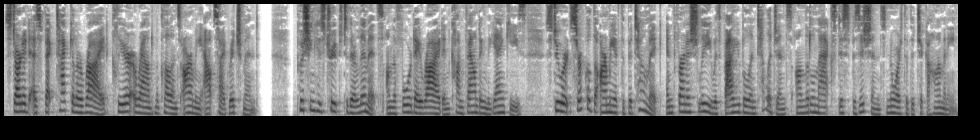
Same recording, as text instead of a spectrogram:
started a spectacular ride clear around McClellan's army outside Richmond pushing his troops to their limits on the four day ride and confounding the Yankees, Stuart circled the Army of the Potomac and furnished Lee with valuable intelligence on Little Mac's dispositions north of the Chickahominy.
